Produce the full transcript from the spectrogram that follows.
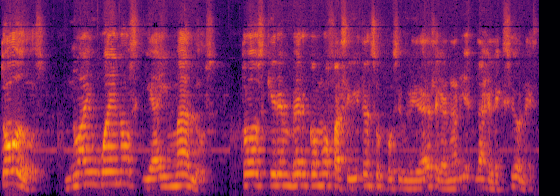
Todos, no hay buenos y hay malos. Todos quieren ver cómo facilitan sus posibilidades de ganar las elecciones.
